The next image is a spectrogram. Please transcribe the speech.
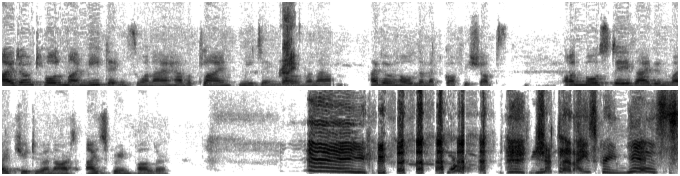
I don't hold my meetings when i have a client meeting right. or when i i don't hold them at coffee shops on most days, I'd invite you to an ice cream parlor. Yay! yeah. Chocolate ice cream, yes.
